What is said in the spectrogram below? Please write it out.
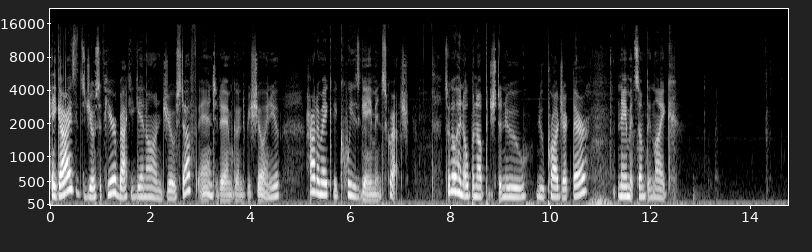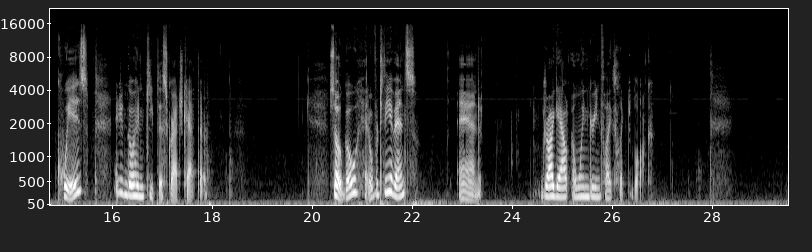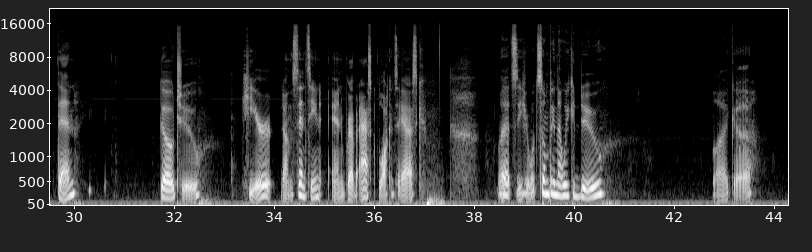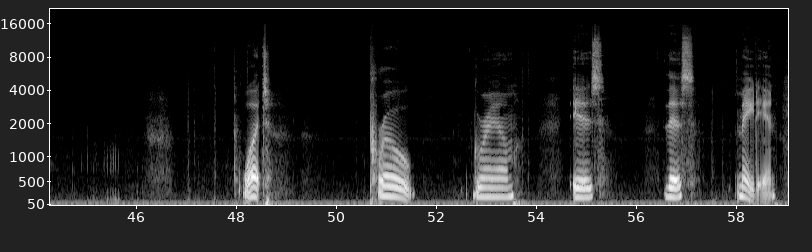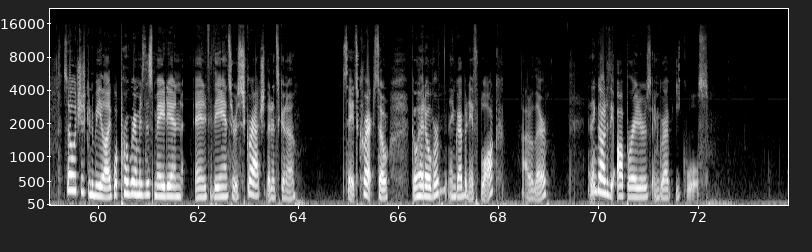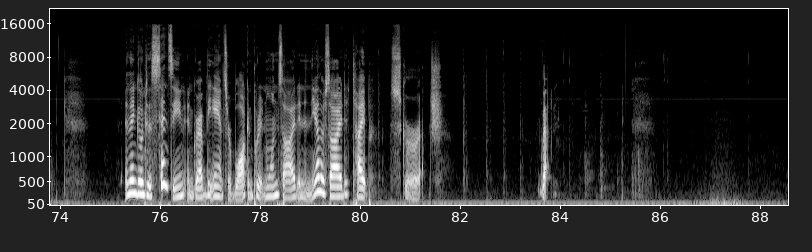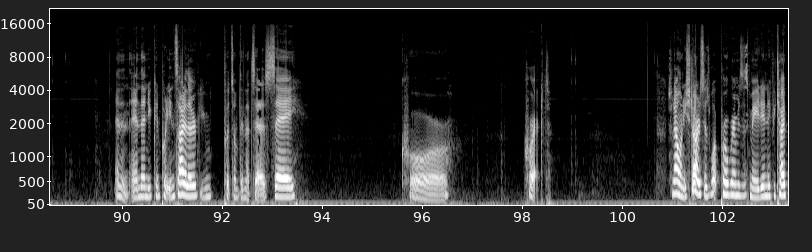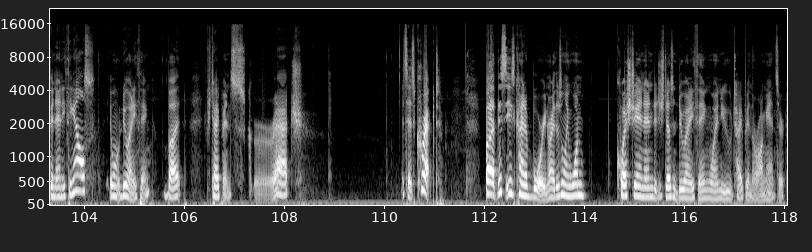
Hey guys, it's Joseph here, back again on Joestuff, and today I'm going to be showing you how to make a quiz game in Scratch. So go ahead and open up just a new new project there. Name it something like Quiz, and you can go ahead and keep the Scratch cat there. So go head over to the events and drag out a win green flag clicked block. Then go to here down the sensing and grab an ask block and say ask. Let's see here, what's something that we could do? Like, uh, what program is this made in? So it's just going to be like, what program is this made in? And if the answer is Scratch, then it's going to say it's correct. So go head over and grab an if block out of there. And then go to the operators and grab equals. And then go into the sensing and grab the answer block and put it in one side. And in the other side, type Scratch. Like that. And then, and then you can put inside of there you can put something that says say core correct. So now when you start it says what program is this made in? If you type in anything else it won't do anything. But if you type in scratch it says correct. But this is kind of boring right? There's only one question and it just doesn't do anything when you type in the wrong answer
